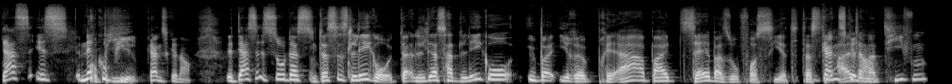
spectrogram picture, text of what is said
Das ist eine Kopie. Kopie. Ganz genau. Das ist so, dass. Und das ist Lego. Da- Das hat Lego über ihre PR-Arbeit selber so forciert, dass Ganz die genau. Alternativen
